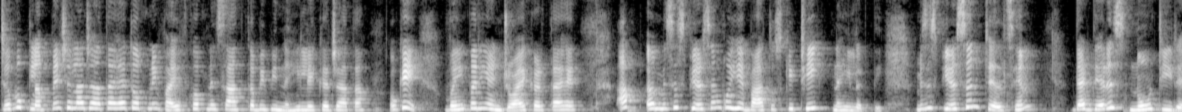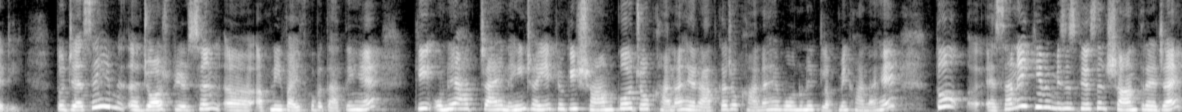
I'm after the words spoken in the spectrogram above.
जब वो क्लब में चला जाता है तो अपनी वाइफ को अपने साथ कभी भी नहीं लेकर जाता ओके वहीं पर ही एंजॉय करता है। अब मिसेस पियर्सन को ये बात उसकी ठीक नहीं लगती। Mrs Pearson tells him that there is no tea ready तो जैसे ही जॉर्ज पियर्सन अपनी वाइफ को बताते हैं कि उन्हें आज चाय नहीं चाहिए, क्योंकि शाम को जो खाना है, रात का जो खाना है, वो उन्होंने क्लब में खाना है। तो ऐसा नहीं कि मिसेस पियर्सन शांत रह जाए,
